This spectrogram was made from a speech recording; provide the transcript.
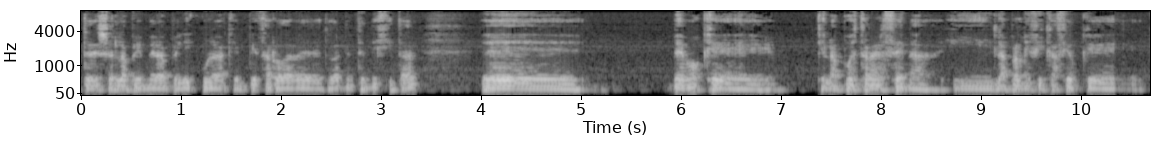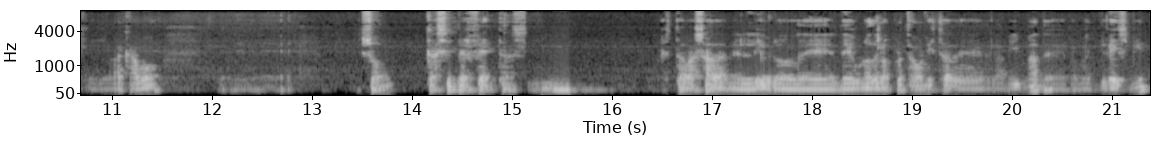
aparte, de ser la primera película que empieza a rodar eh, totalmente en digital, vemos que, la puesta en escena y la planificación que, lleva a cabo son casi perfectas. Está basada en el libro de, uno de los protagonistas de, la misma, de Robert Graysmith,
